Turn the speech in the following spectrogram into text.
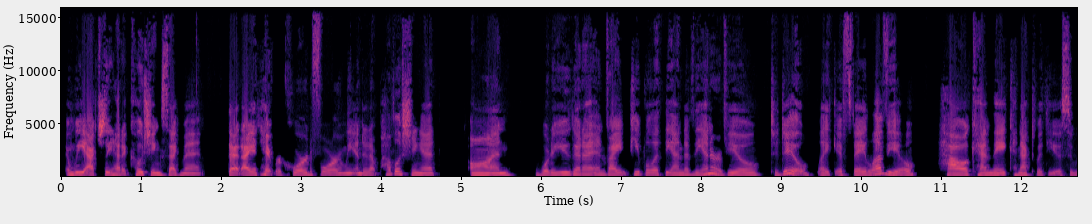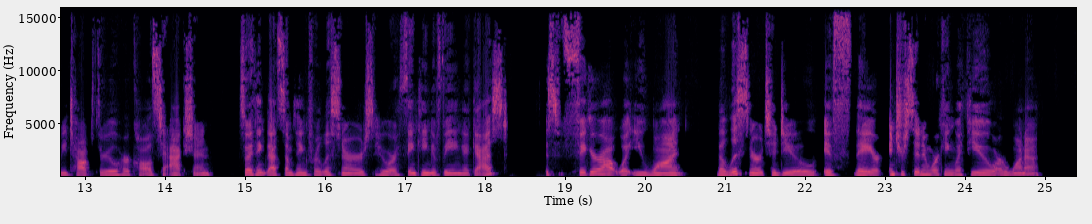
And we actually had a coaching segment that I had hit record for, and we ended up publishing it on what are you going to invite people at the end of the interview to do? Like, if they love you, how can they connect with you? So we talked through her calls to action. So I think that's something for listeners who are thinking of being a guest is figure out what you want the listener to do if they are interested in working with you or want to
